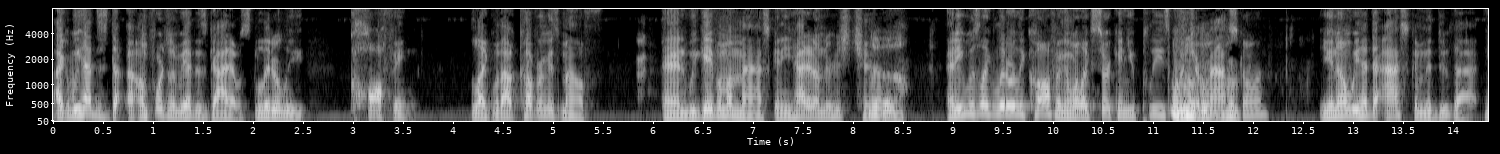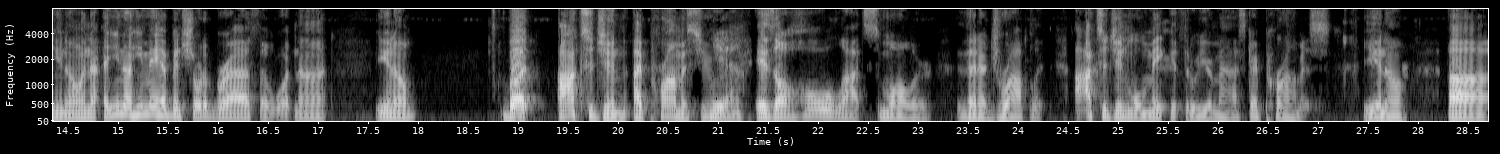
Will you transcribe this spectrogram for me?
Like we had this. Uh, unfortunately, we had this guy that was literally coughing, like without covering his mouth, and we gave him a mask, and he had it under his chin, Ugh. and he was like literally coughing, and we're like, sir, can you please put your mask on? You know, we had to ask him to do that. You know, and, and you know he may have been short of breath or whatnot. You know, but oxygen, I promise you, Yeah. is a whole lot smaller than a droplet. Oxygen will make it through your mask, I promise. You know, uh,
